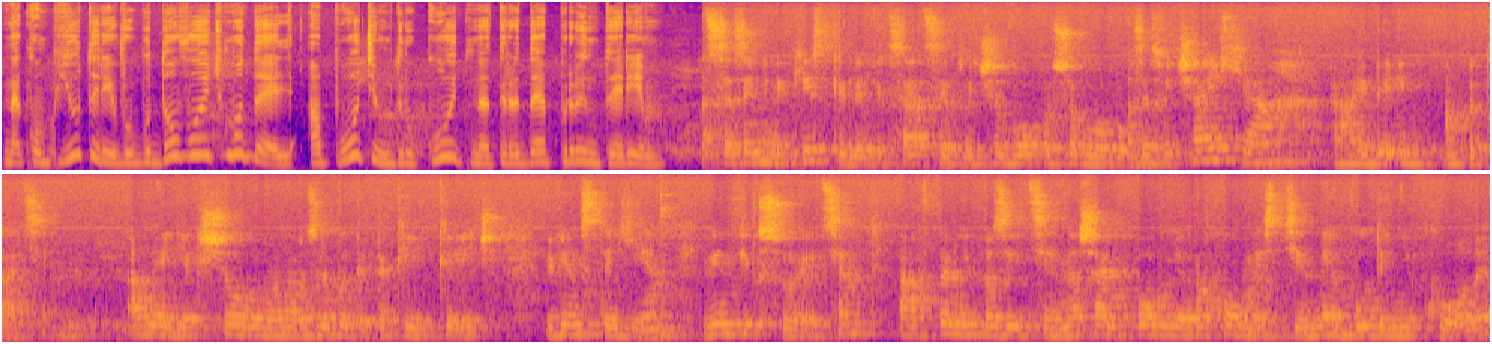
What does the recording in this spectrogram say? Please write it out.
На комп'ютері вибудовують модель, а потім друкують на 3D-принтері. Це заміна кістки для фіксації плечового суглобу. Зазвичай а, йде ампутація. Але якщо розробити такий кейдж, він стає, він фіксується. А в певній позиції, на жаль, повної рухомості не буде ніколи,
